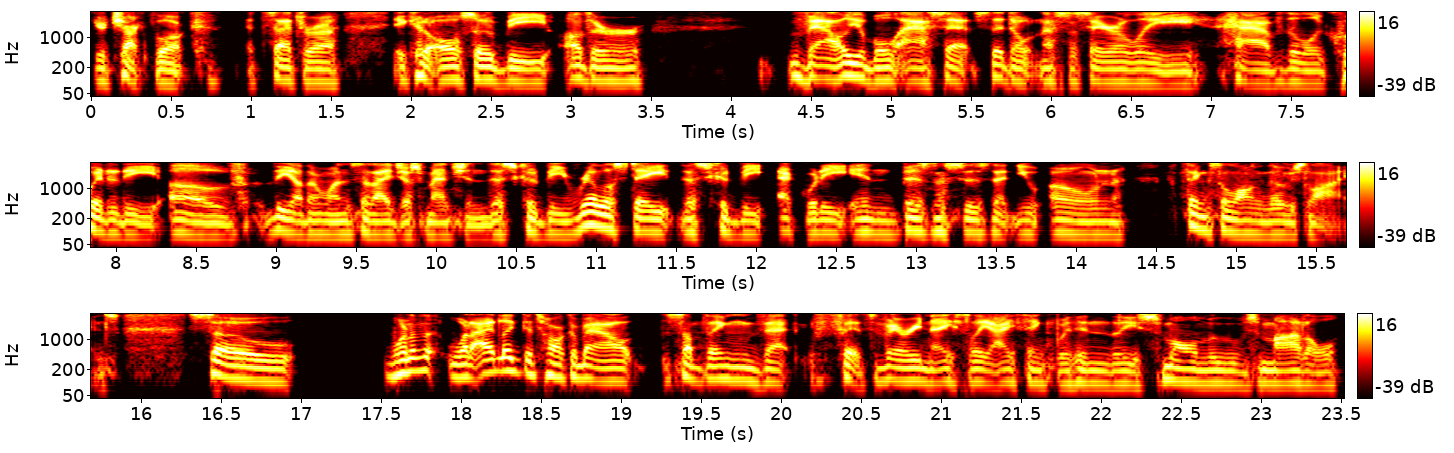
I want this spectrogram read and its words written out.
your checkbook, etc. It could also be other valuable assets that don't necessarily have the liquidity of the other ones that I just mentioned. This could be real estate, this could be equity in businesses that you own, things along those lines. So, one of the what I'd like to talk about something that fits very nicely I think within the small moves model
